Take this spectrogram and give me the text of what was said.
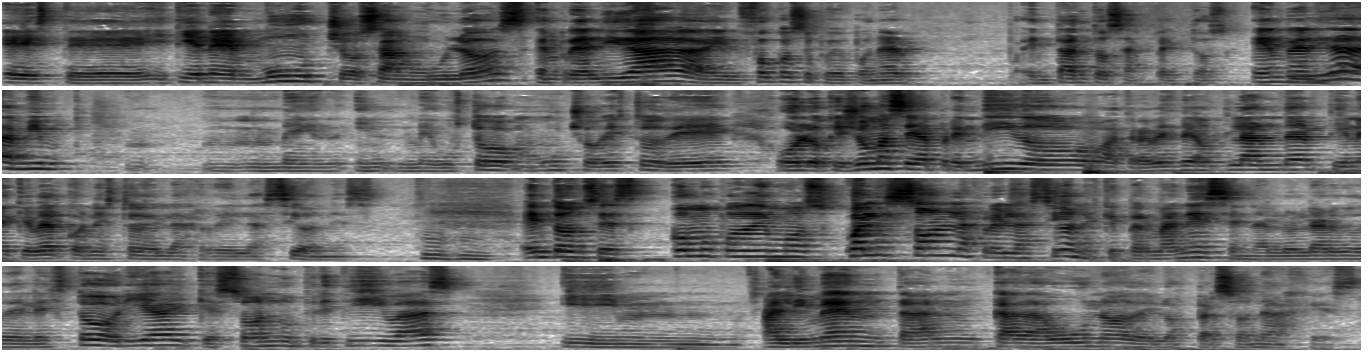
Este, y tiene muchos ángulos. En realidad, el foco se puede poner en tantos aspectos. En realidad, a mí me, gustó mucho esto de, o lo que yo más he aprendido a través de Outlander tiene que ver con esto de las relaciones. Entonces, ¿cómo podemos, cuáles son las relaciones que permanecen a lo largo de la historia y que son nutritivas y mm, alimentan cada uno de los personajes.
